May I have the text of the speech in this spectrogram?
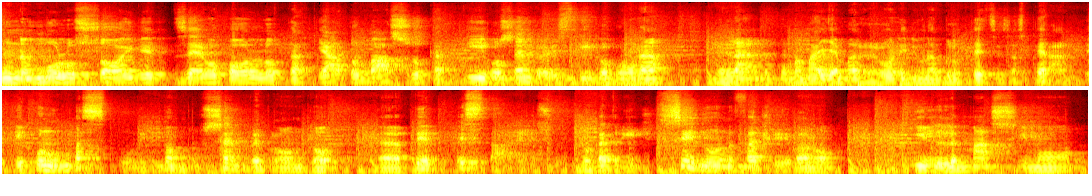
un molossoide zero collo, tacchiato, basso, cattivo, sempre vestito con una, con una maglia marrone di una bruttezza esasperante e con un bastone di bambù sempre pronto eh, per pestare le sue giocatrici se non facevano il massimo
